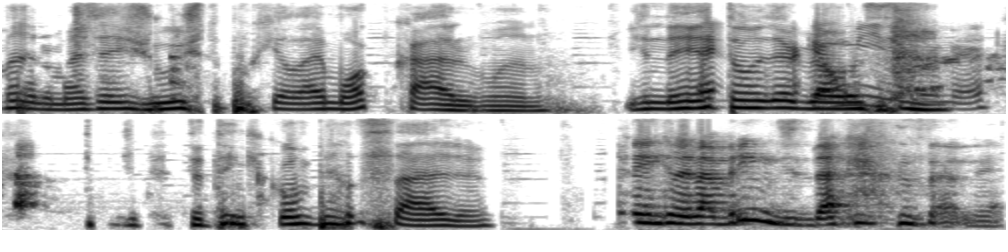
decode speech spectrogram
Mano, mas é justo porque lá é mó caro, mano. E nem é, tão é legal o assim. mínimo, né? Tu tem que compensar, né? tem que levar brindes da casa, né?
